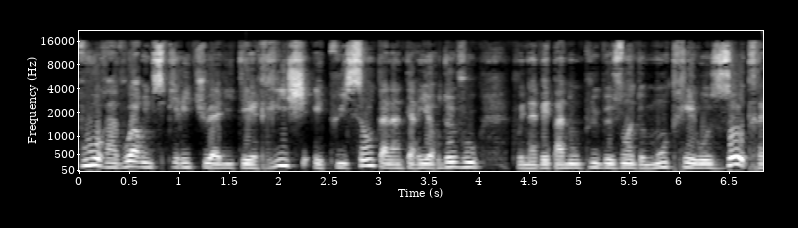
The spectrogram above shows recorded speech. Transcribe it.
pour avoir une spiritualité riche et puissante à l'intérieur de vous. Vous n'avez pas non plus besoin de montrer aux autres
